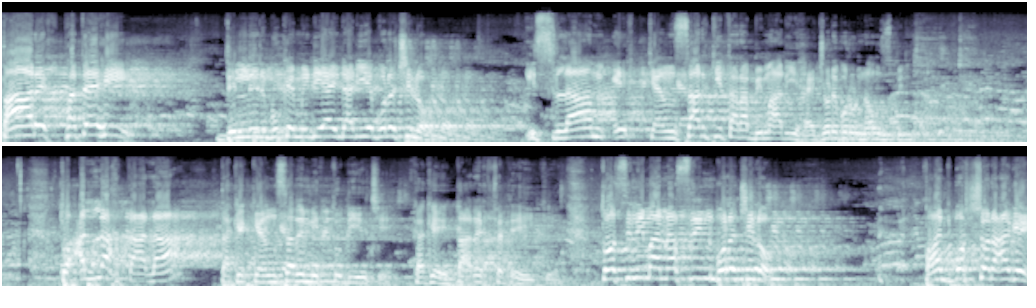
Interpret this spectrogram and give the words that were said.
তার এক ফাতেহি দিল্লির বুকে মিডিয়ায় দাঁড়িয়ে বলেছিল, ইসলাম এক ক্যান্সার কি তারা বিমারি হ্যাঁ জোরে বলুন নাউজবিল্লা তো আল্লাহ তালা তাকে ক্যান্সারে মৃত্যু দিয়েছে। কাকে? তারেক ফাতেহিকে। তসলিমা নাসরিন বলেছিল, পাঁচ বছর আগে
